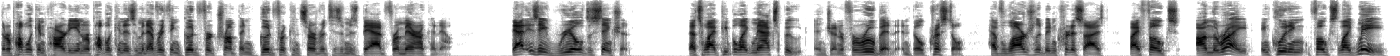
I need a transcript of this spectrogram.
the Republican Party and Republicanism and everything good for Trump and good for conservatism is bad for America now? That is a real distinction. That's why people like Max Boot and Jennifer Rubin and Bill Kristol have largely been criticized by folks on the right, including folks like me,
